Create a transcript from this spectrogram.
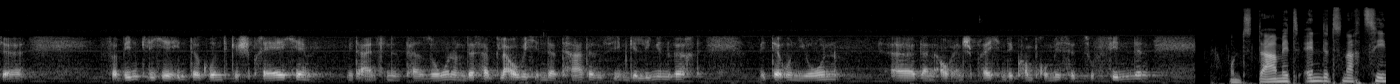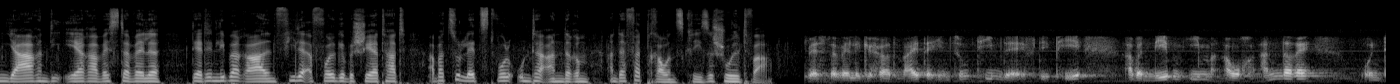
äh, verbindliche Hintergrundgespräche mit einzelnen Personen. Und deshalb glaube ich in der Tat, dass es ihm gelingen wird, mit der Union äh, dann auch entsprechende Kompromisse zu finden. Und damit endet nach zehn Jahren die Ära Westerwelle, der den Liberalen viele Erfolge beschert hat, aber zuletzt wohl unter anderem an der Vertrauenskrise schuld war. Westerwelle gehört weiterhin zum Team der FDP, aber neben ihm auch andere. Und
